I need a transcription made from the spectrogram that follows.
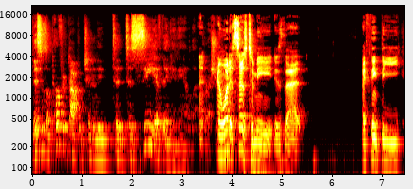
This is a perfect opportunity to to see if they can handle that pressure. And what it says to me is that I think the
